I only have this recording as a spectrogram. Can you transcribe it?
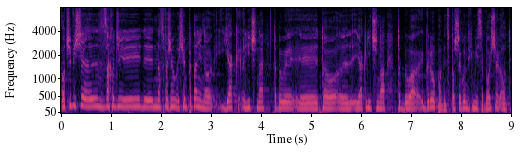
Oczywiście zachodzi, nasuwa się, się pytanie, no, jak liczne to były, to, jak liczna to była grupa, więc w poszczególnych miejscowościach od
